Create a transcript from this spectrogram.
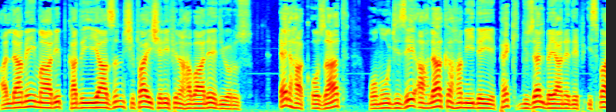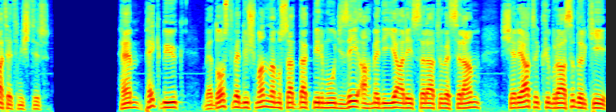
Allame-i Marip Kadı İyaz'ın şifa-i şerifine havale ediyoruz. Elhak o zat, o mucize ahlak-ı hamideyi pek güzel beyan edip ispat etmiştir. Hem pek büyük ve dost ve düşmanla musaddak bir mucize-i Ahmediye aleyhissalatu vesselam şeriat-ı kübrasıdır ki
